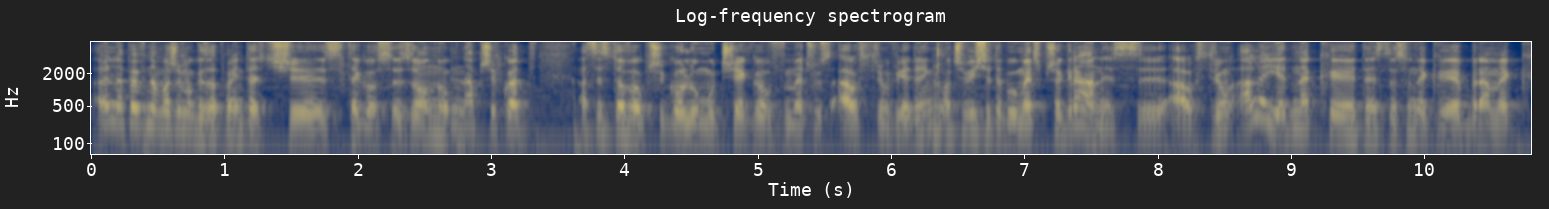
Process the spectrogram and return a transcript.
Ale na pewno możemy go zapamiętać e, z tego sezonu. Na przykład asystował przy golu Muciego w meczu z Austrią Wiedeń. Oczywiście to był mecz przegrany z e, Austrią, ale jednak ten stosunek bramek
